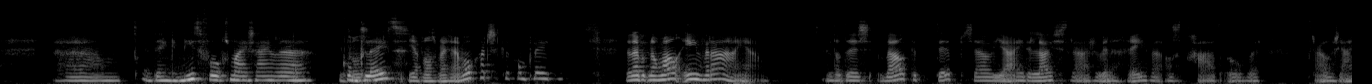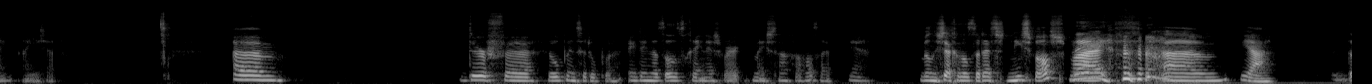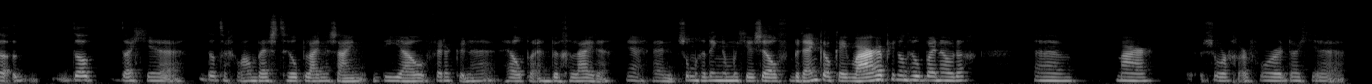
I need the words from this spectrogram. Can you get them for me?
Ehm, Ik denk het niet. Volgens mij zijn we compleet. Ja, volgens mij zijn we ook hartstikke compleet. Dan heb ik nog wel één vraag aan jou. En dat is, welke tip zou jij de luisteraars willen geven als het gaat over trouw zijn aan jezelf? Durf hulp in te roepen. Ik denk dat dat hetgeen is waar ik het meest aan gehad heb. Ja. Ik wil niet zeggen dat de rest niets was, maar Nee. ehm, ja, dat, dat, dat, je, dat er gewoon best hulplijnen zijn die jou verder kunnen helpen en begeleiden. ja, En sommige dingen moet je zelf bedenken. Oké, waar heb je dan hulp bij nodig? Ehm, maar zorg ervoor dat je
